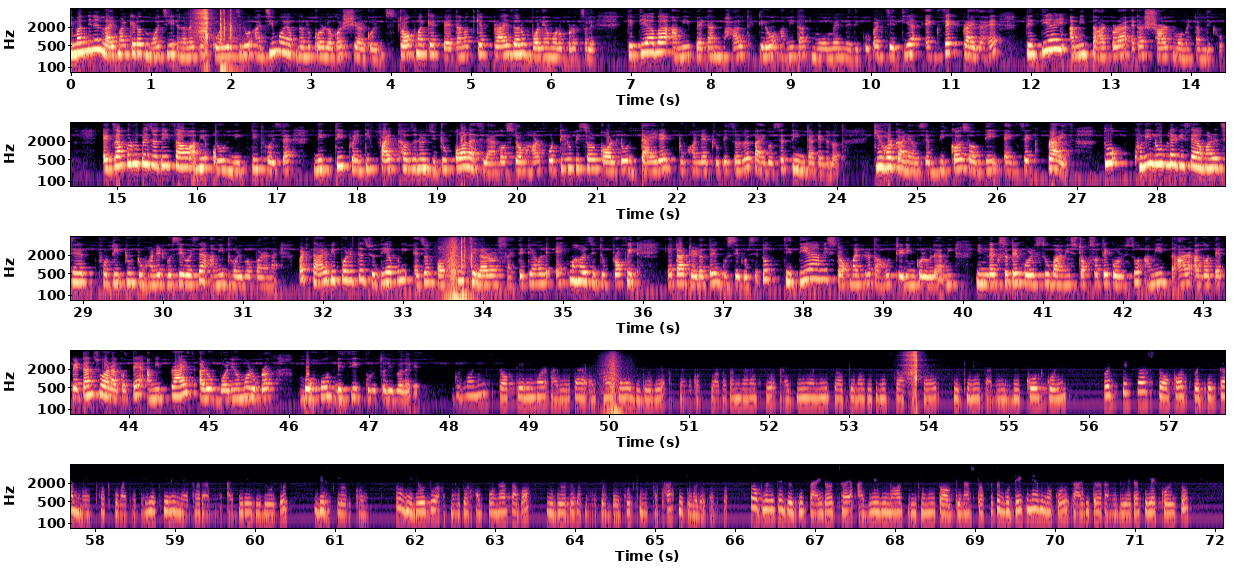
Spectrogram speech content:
ইমান দিনে লাইভ মাৰ্কেটত মই যি এনালাইচিছ কৰি আছিলোঁ আজি মই আপোনালোকৰ লগত শ্বেয়াৰ কৰিম। ষ্টক মাৰ্কেট পেটাৰ্ণতকৈ প্ৰাইজ আৰু ভলিউমৰ ওপৰত চলে। কেতিয়াবা আমি পেটাৰ্ণ ভাল থাকিলেও আমি তাত মুভমেণ্ট নেদেখোঁ বাট যেতিয়া একজেক্ট প্ৰাইজ আহে তেতিয়াই আমি তাৰ পৰা এটা শ্বাৰ্প মমেণ্টাম দেখোঁ। এক্সাম্পল ৰূপে যদি চাওঁ আমি নিফটিত হৈছে নিফটি টুৱেণ্টি ফাইভ থাউজেণ্ডৰ যিটো কল আছিলে আগষ্ট মাহৰ ফৰ্টি ৰুপিছৰ কলটো ডাইৰেক্ট টু হাণ্ড্ৰেড ৰুপিছলৈ পাই গৈছে তিনিটা কেণ্ডেলত কিহৰ কাৰণে হৈছে? Because of the exact price তো শুনি লোভ লাগিছে আমাৰ যে ফৰ্টি টু টু হাণ্ড্ৰেড গুচি গৈছে আমি ধৰিব পৰা নাই। বাট তাৰ বিপৰীতে যদি আপুনি এজন অপশ্যন চেলাৰৰ চায় তেতিয়াহ'লে এক মাহৰ যিটো প্ৰফিট এটা ট্ৰেডতে গুচি গৈছে। তো যেতিয়া আমি ষ্টক মাৰ্কেটত আহোঁ ট্ৰেডিং কৰিবলৈ আমি ইণ্ডেক্সতে কৰিছোঁ বা আমি ষ্টকছতে কৰিছোঁ আমি তাৰ আগতে পেটাৰ্ণ চোৱাৰ আগতে আমি প্ৰাইচ আৰু ভলিউমৰ ওপৰত বহুত বেছি গুৰুত্ব দিব লাগে। গুড মৰ্ণিং ষ্টক ট্ৰেডিঙৰ আৰু এটা লেভেল ভিডিঅ'লৈ আপোনালোকক স্বাগতম জনাইছোঁ। আজি আমি টপ টেনৰ যিখিনি ষ্টক আছে সেইখিনিক আমি ডিক'ড কৰিম। প্ৰত্যেকটা ষ্টকত প্ৰত্যেকটা মেথড সোমাই থাকে। সেইখিনি মেথড আমি আজিৰ এই ভিডিঅ'টোত ডিছক্ল'জ কৰিম। ত' ভিডিঅ'টো আপোনালোকে সম্পূৰ্ণ চাব। ভিডিঅ'টোত আপোনালোকে বহুতখিনি কথা শিকিবলৈ পাৰিব। ত' আপোনালোকে যদি ছাইডত চাই আজিৰ দিনত যিখিনি টপ টেনৰ ষ্টক আছে গোটেইখিনি আমি নকৰোঁ। তাৰ ভিতৰত আমি দুই এটা চিলেক্ট কৰিছোঁ।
